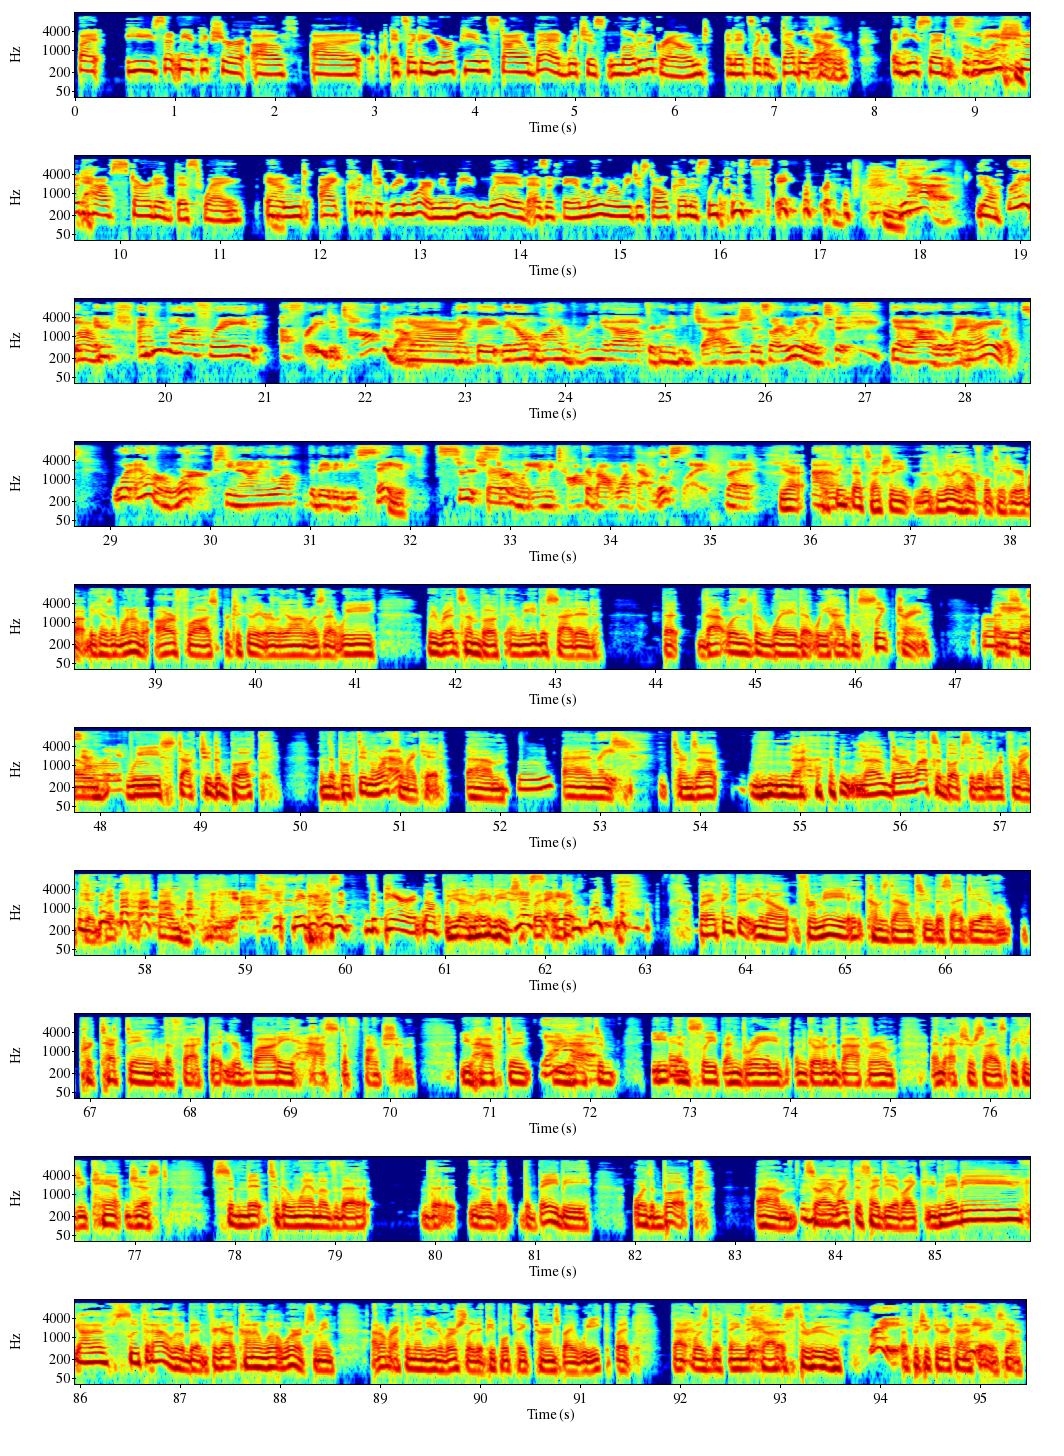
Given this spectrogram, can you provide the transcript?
But he sent me a picture of uh, it's like a European style bed, which is low to the ground, and it's like a double Yeah. king. And he said It's the whole we room." should have started this way. And I couldn't agree more. I mean, we live as a family where we just all kind of sleep in the same room. Mm-hmm. yeah Yeah. right Wow. and and people are afraid afraid to talk about Yeah. it like they they don't want to bring it up they're going to be judged and so i really like to get it out of the way Right. like it's- whatever works you know i mean you want the baby to be safe cer- Sure. certainly and we talk about what that looks like but Yeah, I think Um, that's actually that's really helpful to hear about because one of our flaws, particularly early on, was that we we read some book and we decided that that was the way that we had to sleep train. And Exactly. so we stuck to the book and the book didn't work Yep. for my kid. Um, Mhm. and Right. it turns out no, no, there were lots of books that didn't work for my kid, but um, Yep. Maybe it was the, the parent, not the yeah, book. maybe. Just but, saying. but but I think that you know, for me, it comes down to this idea of protecting the fact that your body has to function. You have to you have to eat Right. and sleep and breathe and go to the bathroom and exercise because you can't just submit to the whim of the the you know the the baby or the book. Um, So I Mhm. like this idea of like maybe you gotta sleuth it out a little bit and figure out kind of what works. I mean, I don't recommend universally that people take turns by week, but that was the thing that got us through Right. a particular kind of phase. Yeah.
